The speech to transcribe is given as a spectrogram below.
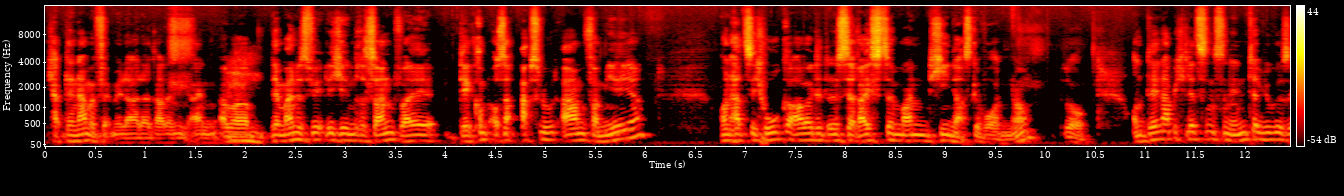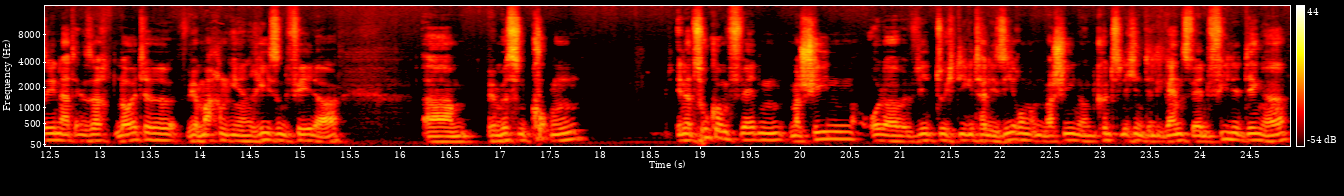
ich habe der Name fällt mir leider gerade nicht ein, aber mhm. der Mann ist wirklich interessant, weil der kommt aus einer absolut armen Familie und hat sich hochgearbeitet und ist der reichste Mann Chinas geworden. Ne? So. Und den habe ich letztens in einem Interview gesehen, hat er gesagt, Leute, wir machen hier einen riesen Fehler ähm, wir müssen gucken, in der Zukunft werden Maschinen oder wird durch Digitalisierung und Maschinen und künstliche Intelligenz werden viele Dinge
